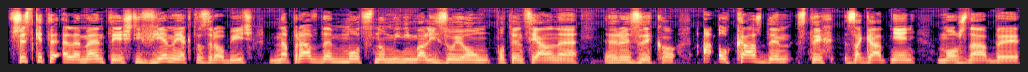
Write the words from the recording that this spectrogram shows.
wszystkie te elementy, jeśli wiemy jak to zrobić, naprawdę mocno minimalizują potencjalne ryzyko. A o każdym z tych zagadnień można by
